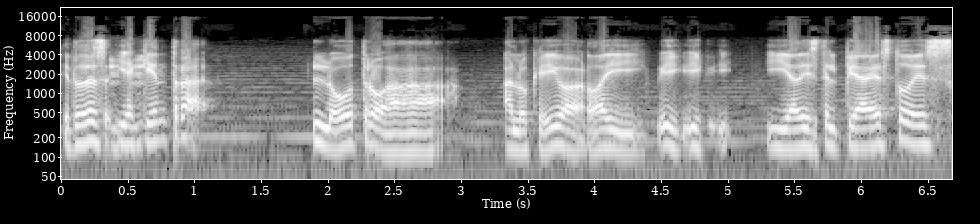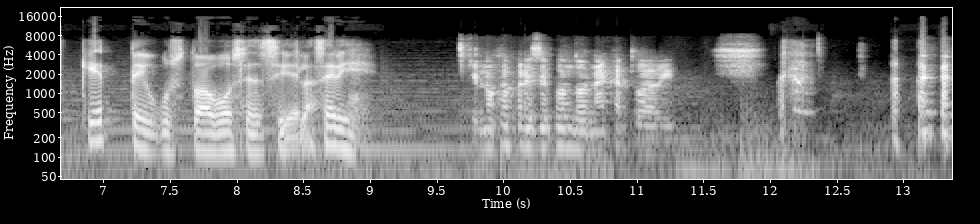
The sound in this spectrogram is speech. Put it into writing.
Entonces, y aquí entra lo otro a, a lo que iba, ¿verdad? Y, y, y, ya diste el pie a esto, es ¿qué te gustó a vos en sí de la serie? Que no aparece con Donaka todavía.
